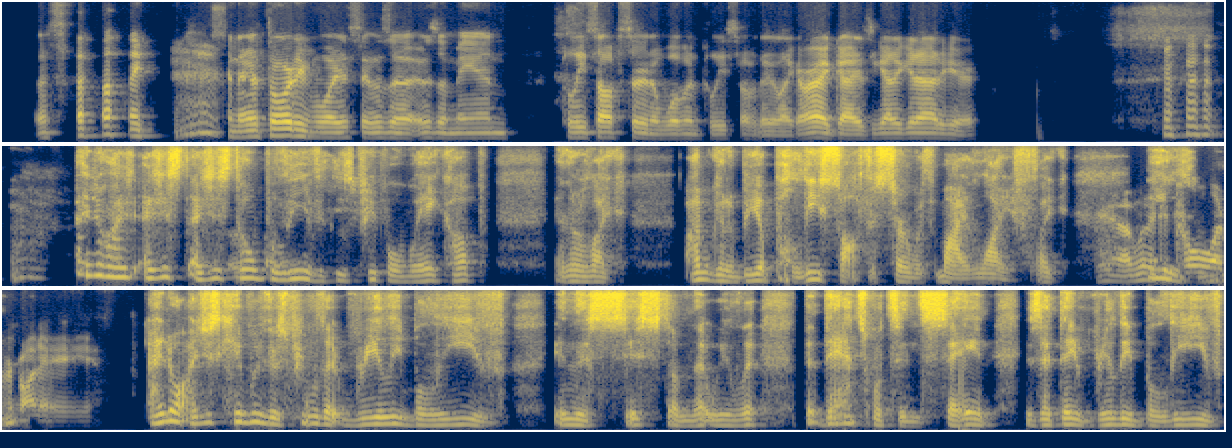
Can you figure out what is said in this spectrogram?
That's like in their authority voice. It was a it was a man police officer and a woman police officer. They're like, all right, guys, you got to get out of here. I know. I, I just I just don't believe that these people wake up and they're like, I'm gonna be a police officer with my life. Like yeah, I'm gonna Jeez, control everybody. I know. I just can't believe there's people that really believe in this system that we live. That that's what's insane is that they really believe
